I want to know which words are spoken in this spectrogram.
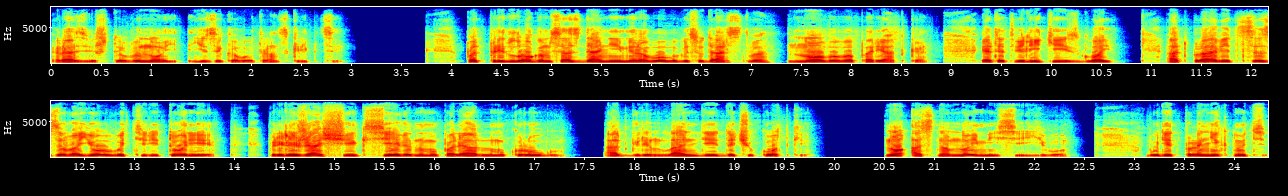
разве что в иной языковой транскрипции. Под предлогом создания мирового государства нового порядка этот великий изгой отправится завоевывать территории, прилежащие к северному полярному кругу, от Гренландии до Чукотки но основной миссией его будет проникнуть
